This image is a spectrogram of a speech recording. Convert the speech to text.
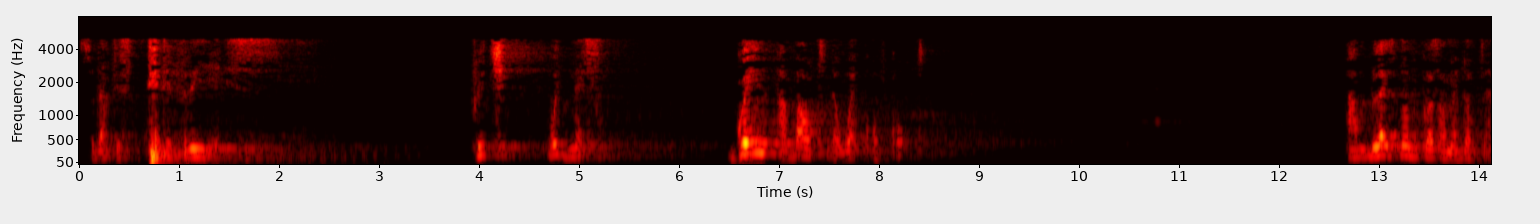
So that is 33 years. Preaching witness, going about the work of God. I'm blessed not because I'm a doctor.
